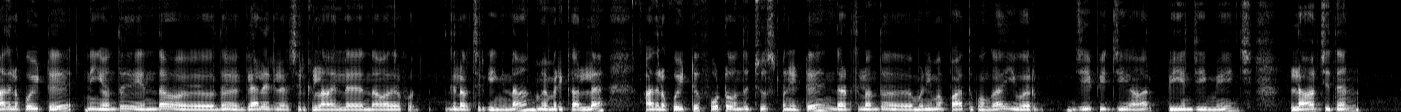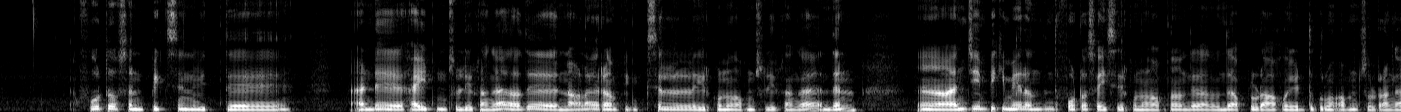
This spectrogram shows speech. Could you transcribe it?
அதில் போயிட்டு நீங்கள் வந்து எந்த இது கேலரியில் வச்சுருக்கலாம் இல்லை இந்த இதில் வச்சுருக்கீங்கன்னா மெமரி கார்டில் அதில் போயிட்டு ஃபோட்டோ வந்து சூஸ் பண்ணிவிட்டு இந்த இடத்துல வந்து மினிமம் பார்த்துக்கோங்க. Your JPG or PNG image large than four thousand pix in with and ஹைட்னு சொல்லியிருக்காங்க. அதாவது நாலாயிரம் பிக்சல் இருக்கணும் அப்படின்னு சொல்லியிருக்காங்க. தென் அஞ்சு எம்பிக்கு மேலே வந்து இந்த ஃபோட்டோ சைஸ் இருக்கணும். அப்போ தான் வந்து அது வந்து அப்லோட் ஆகும் எடுத்துக்கிறோம் அப்படின்னு சொல்கிறாங்க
